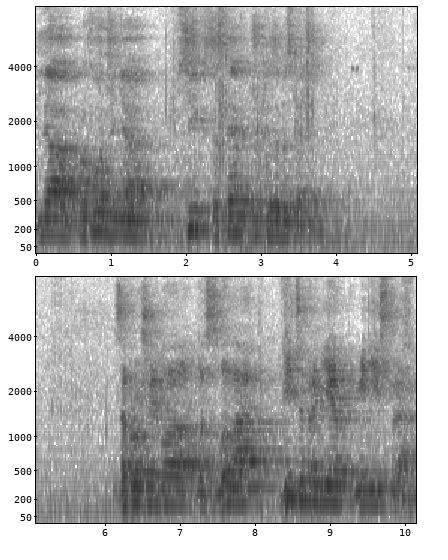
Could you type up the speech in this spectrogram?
для проходження всіх систем життєзабезпечення. Запрошуємо до слова віце-прем'єр-міністра,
